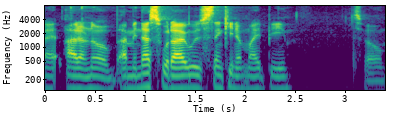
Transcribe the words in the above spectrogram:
I, I don't know. I mean, that's what I was thinking it might be. So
